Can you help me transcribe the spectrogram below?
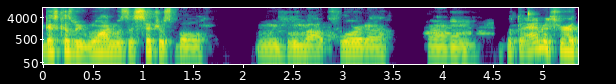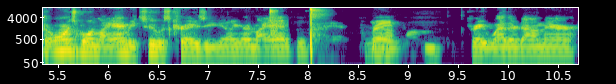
I guess, because we won was the Citrus Bowl when we blew out Florida. Um, Mm. But the atmosphere at the Orange Bowl in Miami too was crazy. You know, you're in Miami, Right. um, great weather down there,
